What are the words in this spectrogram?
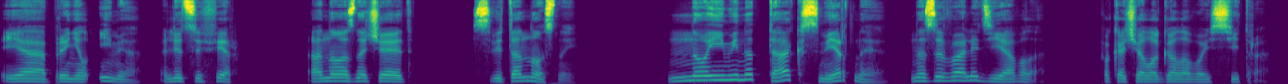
«Я принял имя Люцифер. Оно означает «светоносный». Но именно так, смертное, называли дьявола», — покачала головой Ситра.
